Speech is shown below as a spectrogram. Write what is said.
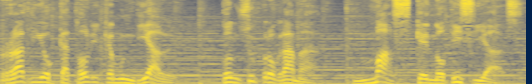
Radio Católica Mundial, con su programa Más que Noticias.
